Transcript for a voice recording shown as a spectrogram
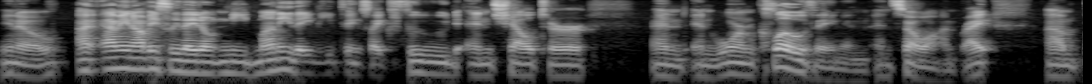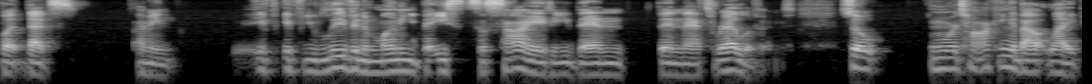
You know I, I mean obviously they don't need money they need things like food and shelter and and warm clothing and, and so on right? Um, but that's I mean if, if you live in a money-based society then then that's relevant. So when we're talking about like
